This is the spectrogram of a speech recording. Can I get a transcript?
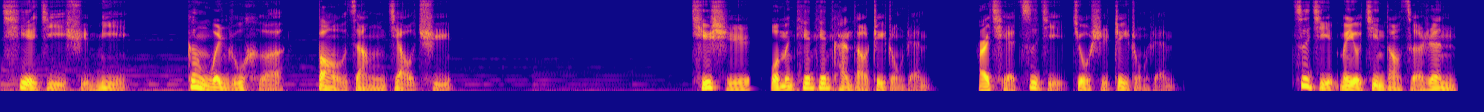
切记寻觅，更问如何报赃教区？其实我们天天看到这种人。而且自己就是这种人，自己没有尽到责任，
